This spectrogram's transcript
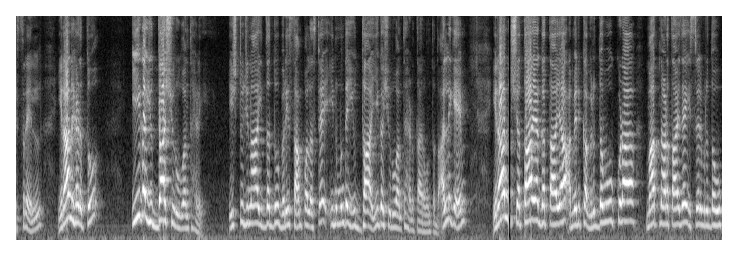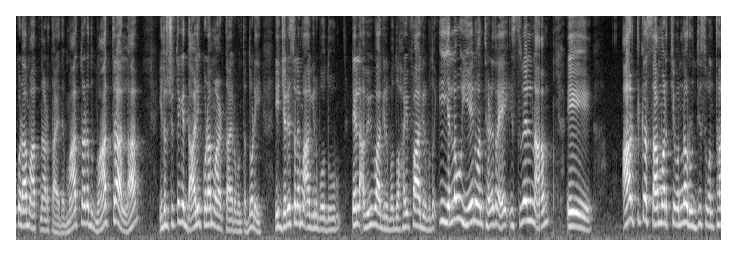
ಇಸ್ರೇಲ್, ಇರಾನ್ ಹೇಳಿತು, ಈಗ ಯುದ್ಧ ಶುರು ಅಂತ ಹೇಳಿ. ಇಷ್ಟು ಜನ ಇದ್ದದ್ದು ಬರೀ ಸಾಂಪಲ್ ಅಷ್ಟೇ ಇನ್ನು ಮುಂದೆ ಯುದ್ಧ ಈಗ ಶುರು ಅಂತ ಹೇಳ್ತಾ ಇರುವಂಥದ್ದು. ಅಲ್ಲಿಗೆ ಇರಾನ್ ಶತಾಯ ಗತಾಯ ಅಮೆರಿಕ ವಿರುದ್ಧವೂ ಕೂಡ ಮಾತನಾಡ್ತಾ ಇದೆ, ಇಸ್ರೇಲ್ ವಿರುದ್ಧವೂ ಕೂಡ ಮಾತನಾಡ್ತಾ ಇದೆ. ಮಾತನಾಡೋದು ಮಾತ್ರ ಅಲ್ಲ ಇದ್ರ ಜೊತೆಗೆ ದಾಳಿ ಕೂಡ ಮಾಡ್ತಾ ಇರುವಂಥದ್ದು. ನೋಡಿ, ಈ ಜೆರುಸಲೇಮ್ ಆಗಿರ್ಬೋದು, ಟೆಲ್ ಅವಿವ್ ಆಗಿರ್ಬೋದು, ಹೈಫಾ ಆಗಿರ್ಬೋದು, ಈ ಎಲ್ಲವೂ ಏನು ಅಂತ ಹೇಳಿದ್ರೆ ಇಸ್ರೇಲ್ನ ಈ ಆರ್ಥಿಕ ಸಾಮರ್ಥ್ಯವನ್ನು ವೃದ್ಧಿಸುವಂತಹ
